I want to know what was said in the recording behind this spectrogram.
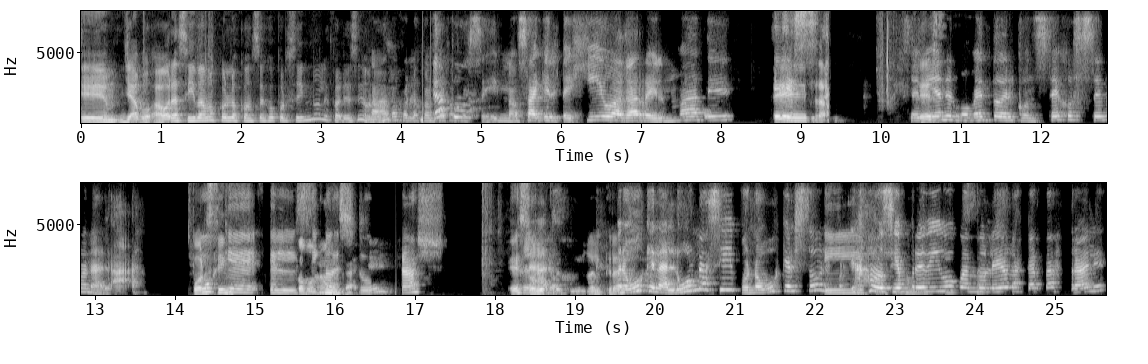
Eh, ya, pues, ahora sí vamos con los consejos por signo, ¿les parece o no? Vamos con los consejos por signo, saque el tejido, agarre el mate. Eso. Se viene el momento del consejo semanal. Ah, por signo, Busque el como signo de su ¿eh? crush. Eso, Claro. busca el crush. Pero busque la luna, sí, pues no busque el sol. Porque como siempre no, digo cuando leo las cartas astrales,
